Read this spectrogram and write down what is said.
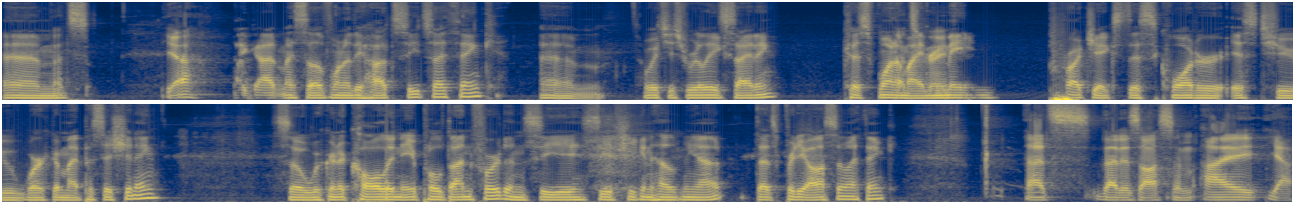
um, That's yeah, I got myself one of the hot seats, I think, um, which is really exciting because one of my great. main projects this quarter is to work on my positioning. So we're going to call in April Dunford and see see if she can help me out. That's pretty awesome, I think. that's that is awesome. I yeah,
